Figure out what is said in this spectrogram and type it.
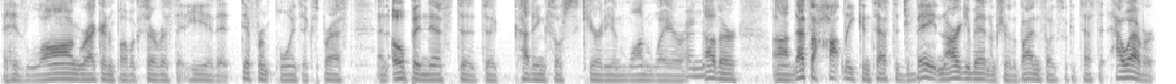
that his long record in public service, that he had at different points expressed an openness to, to cutting Social Security in one way or another. Um, that's a hotly contested debate and argument. I'm sure the Biden folks would contest it. However,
